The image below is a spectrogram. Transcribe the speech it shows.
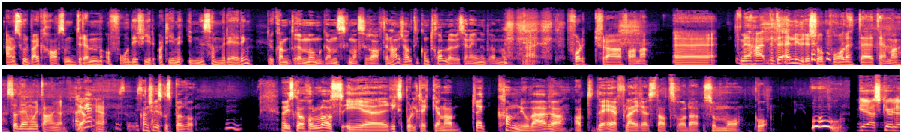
Erna Solberg ha som drøm å få de fire partiene inn i samme regjering? du kan drømme om ganske masse rart. En har ikke alltid kontroll over sine egne drømmer. Nei. Folk fra Fana. Eh, men her, dette, jeg lurer så på dette temaet, så det må vi ta en gang. Okay. Ja. Ja. Kanskje vi skal spørre om. Men vi skal holde oss i eh, rikspolitikken, og det kan jo være at det er flere statsråder som må gå. Jeg skulle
